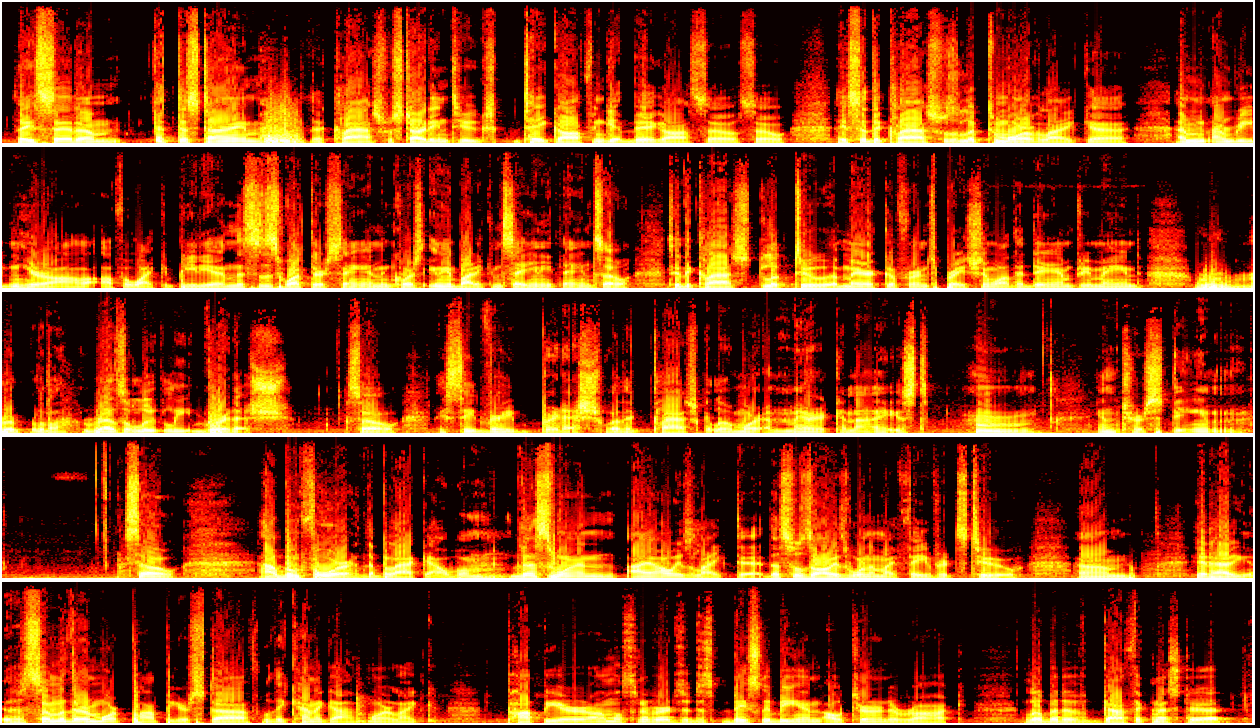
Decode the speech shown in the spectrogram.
they said, um, at this time, the Clash was starting to take off and get big. Also, so they said the Clash was looked more of like uh, I'm I'm reading here off, of Wikipedia, and this is what they're saying. And of course, anybody can say anything. So, say the Clash looked to America for inspiration, while the Damned remained resolutely British. So they stayed very British, while the Clash got a little more Americanized. Hmm, interesting. So Album four, the Black Album. This one, I always liked it. This was always one of my favorites too. Um, it had uh, some of their more poppier stuff. Well, they kind of got more like poppier, almost on the verge of just basically being alternative rock. A little bit of gothicness to it.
